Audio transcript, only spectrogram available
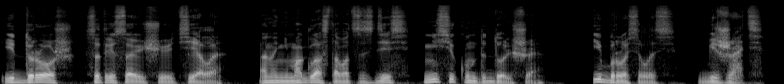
и дрожь, сотрясающую тело. Она не могла оставаться здесь ни секунды дольше. И бросилась бежать.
